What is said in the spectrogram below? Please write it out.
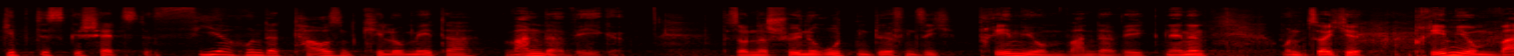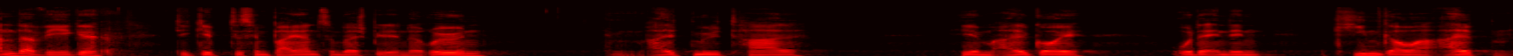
gibt es geschätzte 400.000 Kilometer Wanderwege. Besonders schöne Routen dürfen sich Premium-Wanderweg nennen. Und solche Premium-Wanderwege, die gibt es in Bayern zum Beispiel in der Rhön, im Altmühltal, hier im Allgäu oder in den Chiemgauer Alpen.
